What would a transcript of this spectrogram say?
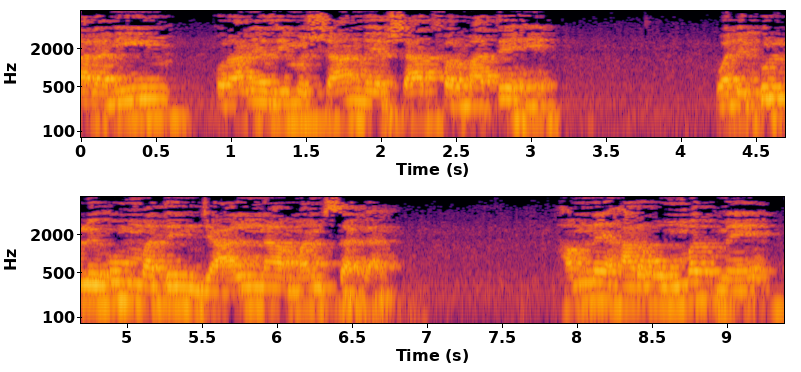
आलमीन कुरान अजीम शान में इरशाद फरमाते हैं, वलिकुल्ल उम्मतिन जालना मन सकन हमने हर उम्मत में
